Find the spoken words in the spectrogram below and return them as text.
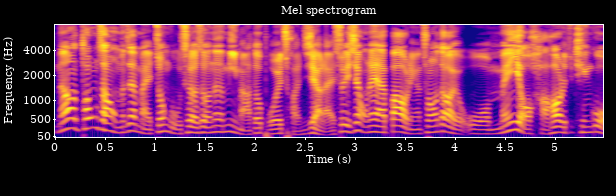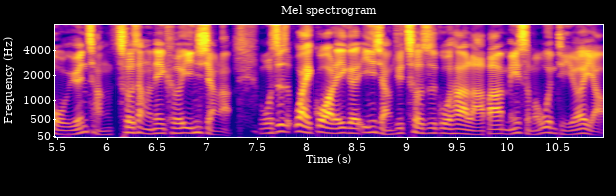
然后通常我们在买中古车的时候，那个密码都不会传下来。所以像我那台八五零，从头到尾我没有好好的去听过我原厂车上的那颗音响啊。我是外挂了一个音响去测试过它的喇叭，没什么问题而已啊。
